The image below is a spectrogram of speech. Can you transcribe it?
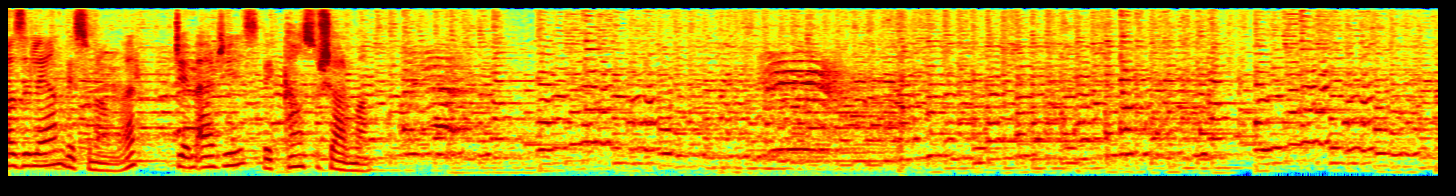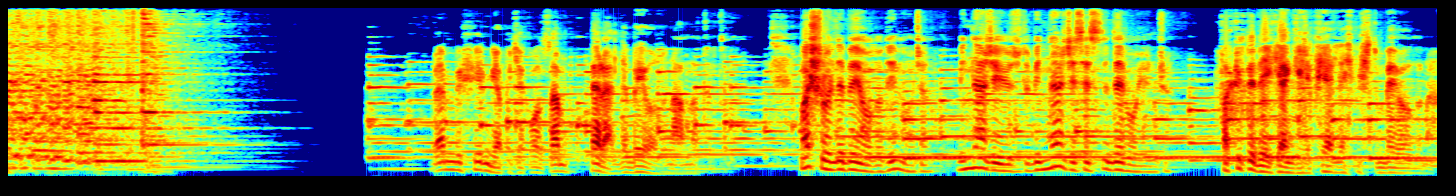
Hazırlayan ve sunanlar Cem Erciyes ve Kansu Şarman. Ben bir film yapacak olsam herhalde Beyoğlu'nu anlatırdım. Başrolde Beyoğlu değil mi hocam? Binlerce yüzlü, binlerce sesli dev oyuncu. Fakültedeyken gelip yerleşmiştim Beyoğlu'na.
